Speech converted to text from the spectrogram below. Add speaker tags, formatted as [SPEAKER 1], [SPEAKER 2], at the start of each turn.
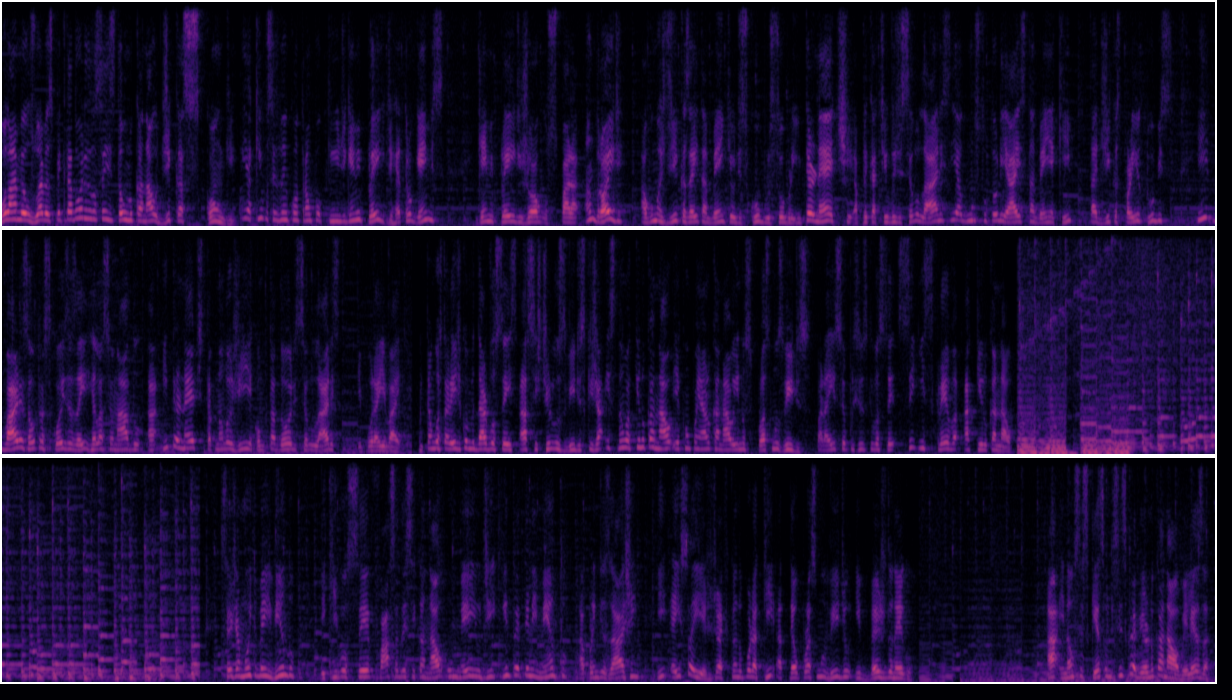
[SPEAKER 1] Olá meus web espectadores, vocês estão no canal Dicas Kong e aqui vocês vão encontrar um pouquinho de gameplay de retro games, gameplay de jogos para Android, algumas dicas aí também que eu descubro sobre internet, aplicativos de celulares e alguns tutoriais também aqui, tá? Dicas para YouTubes e várias outras coisas aí relacionado à internet, tecnologia, computadores, celulares e por aí vai. Então gostaria de convidar vocês a assistir os vídeos que já estão aqui no canal e acompanhar o canal aí nos próximos vídeos. Para isso eu preciso que você se inscreva aqui no canal. Seja muito bem-vindo e que você faça desse canal um meio de entretenimento, aprendizagem e é isso aí, a gente vai ficando por aqui, até o próximo vídeo e beijo do nego! Ah, e não se esqueçam de se inscrever no canal, beleza?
